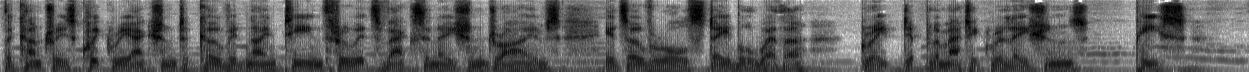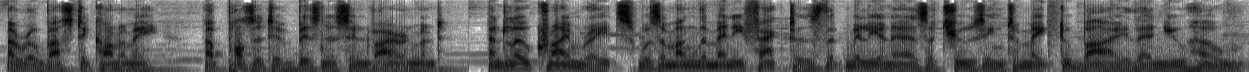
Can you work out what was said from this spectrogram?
The country's quick reaction to COVID-19 through its vaccination drives, its overall stable weather, great diplomatic relations, peace, a robust economy, a positive business environment, and low crime rates was among the many factors that millionaires are choosing to make Dubai their new home.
